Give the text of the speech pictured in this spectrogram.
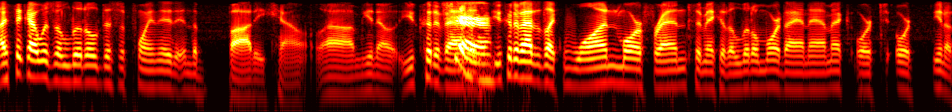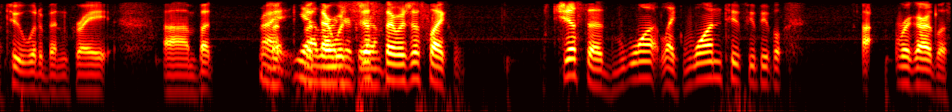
I think I was a little disappointed in the body count. Um, you know, you could have Sure. added you could have added like one more friend to make it a little more dynamic, or t- or you know, two would have been great. Um, but Right? but, yeah, but there was just group. there was just like just a one like one too few people. Uh, regardless,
